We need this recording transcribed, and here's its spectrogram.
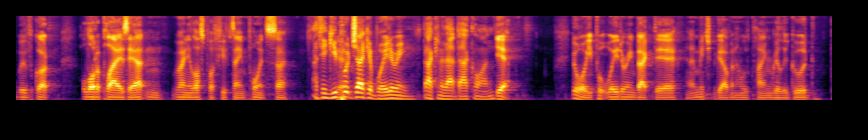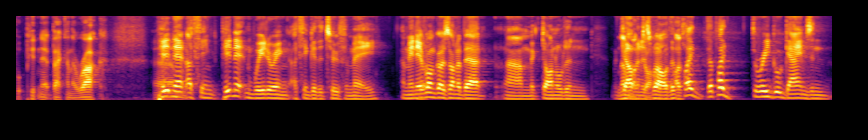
We've got a lot of players out, and we only lost by 15 points. So I think you put Jacob Weitering back into that back line. yeah. Or you put Weitering back there, and Mitch McGovern, who was playing really good. Put Pittonet back in the ruck. Pittonet, I think Pittonet and Weitering, I think are the two for me. I mean, everyone goes on about um, McDonald and McGovern as well. They've I- played they played three good games, and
